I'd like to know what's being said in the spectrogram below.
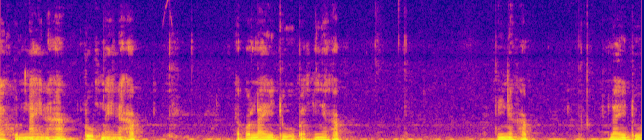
ล์คนไหนนะฮะรูปไหนนะครับแล้วก็ไล่ดูแบบนี้นะครับ นี้นะครับ ไล่ดู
